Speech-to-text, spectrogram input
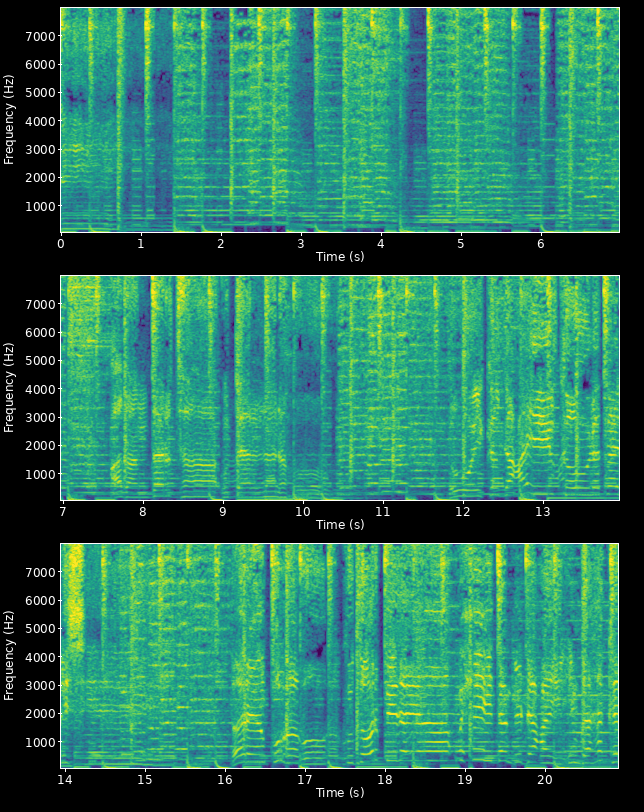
isdiidi kare adan dartaa u dallanaho duway kalgacaylka ula darise dareen ku rabo ku doorbidayaa wixii dembi dhacay indhaha ka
